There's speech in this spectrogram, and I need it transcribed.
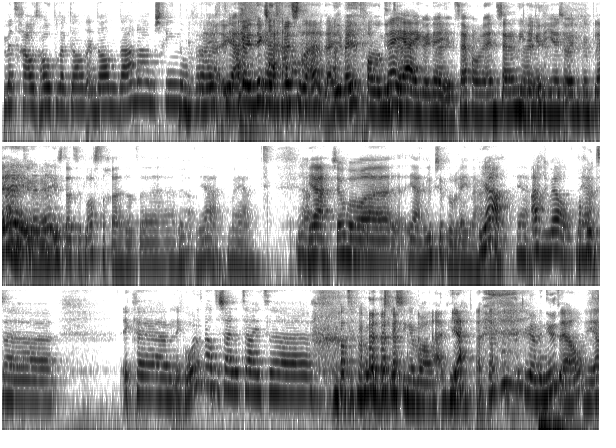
met goud hopelijk dan en dan daarna misschien. Of, Wellicht, ik ja. kan je niks Ja. ontfutselen. Hè? Nee, je weet het gewoon nog niet. nee, hè? ja, ik weet nee. Nee. Het zijn gewoon en het zijn ook niet Nee. dingen die je zo even kunt plannen Nee, natuurlijk. Dus dat is het lastige. Dat, eh, Ja. ja. maar ja. Ja, Ja, zoveel ja, luxe problemen. Ja. ja. eigenlijk wel. Maar goed, ik, eh, ik hoor het wel te zijn de tijd. eh, Wat voor de beslissingen vallen. ja, ik ben benieuwd, El. Ja.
